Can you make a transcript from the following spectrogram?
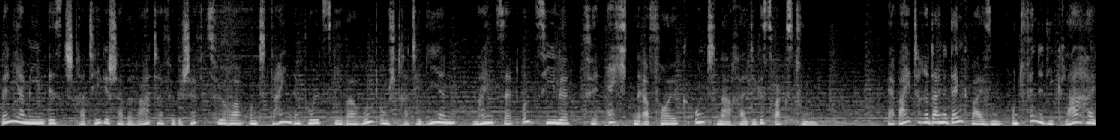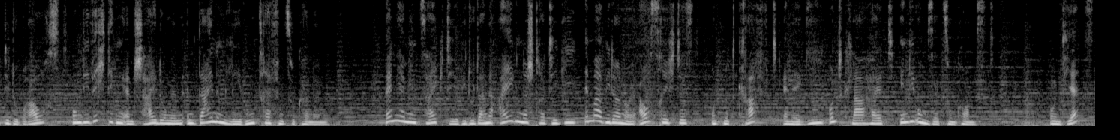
Benjamin ist strategischer Berater für Geschäftsführer und dein Impulsgeber rund um Strategien, Mindset und Ziele für echten Erfolg und nachhaltiges Wachstum. Erweitere deine Denkweisen und finde die Klarheit, die du brauchst, um die wichtigen Entscheidungen in deinem Leben treffen zu können. Benjamin zeigt dir, wie du deine eigene Strategie immer wieder neu ausrichtest und mit Kraft, Energie und Klarheit in die Umsetzung kommst. Und jetzt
